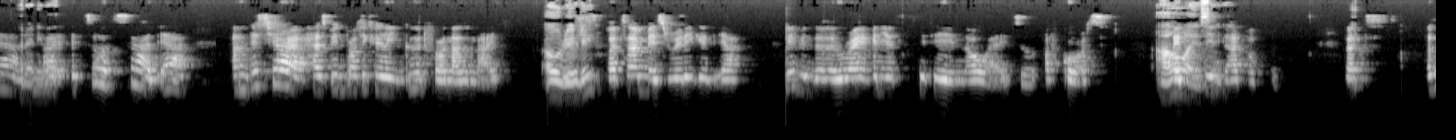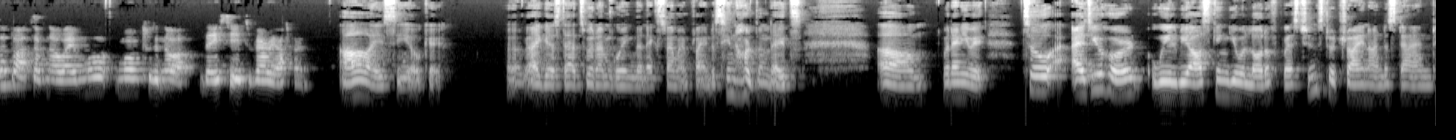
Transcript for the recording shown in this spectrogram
Yeah, but anyway. Uh, it's so sad, yeah. And this year has been particularly good for Northern Lights. Oh, really? Autumn is really good. Yeah, I live in the rainiest city in Norway, so of course. Oh, I, I see. that often. But other parts of Norway, more more to the north, they see it very often. Oh, I see. Okay. Uh, I guess that's where I'm going the next time I'm trying to see Northern Lights. Um, but anyway, so as you heard, we'll be asking you a lot of questions to try and understand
